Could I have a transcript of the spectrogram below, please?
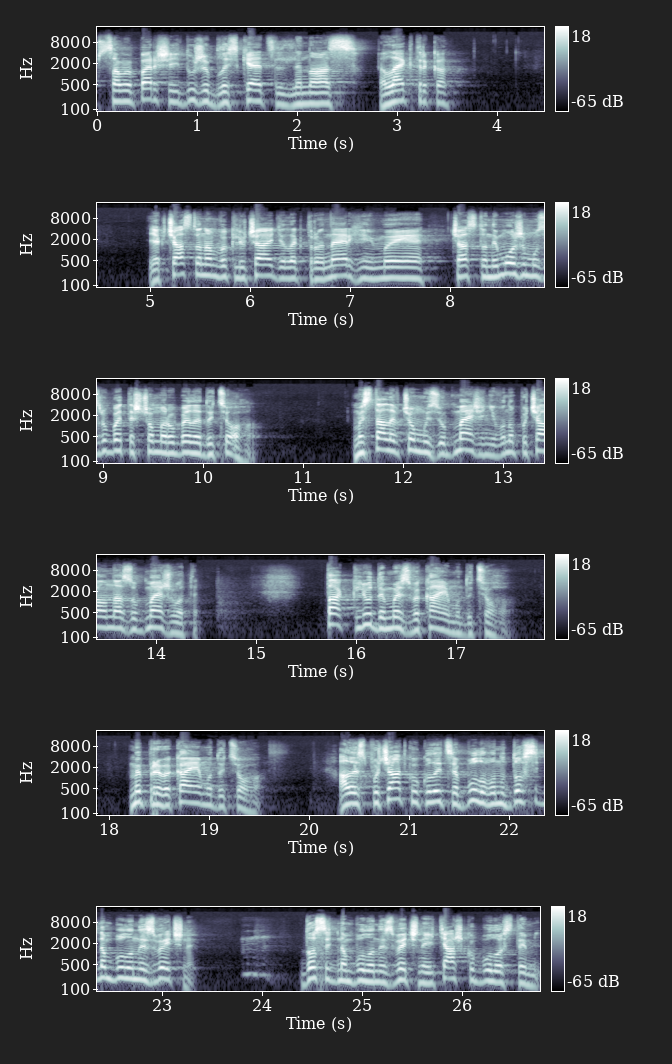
саме перше і дуже близьке це для нас електрика. Як часто нам виключають електроенергію, ми часто не можемо зробити, що ми робили до цього. Ми стали в чомусь обмежені, воно почало нас обмежувати. Так, люди, ми звикаємо до цього. Ми привикаємо до цього. Але спочатку, коли це було, воно досить нам було незвичне. Досить нам було незвичне і тяжко було з тим.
